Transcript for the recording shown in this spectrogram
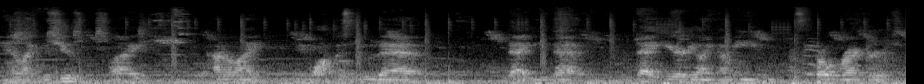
And like with you, like kind of like walk us through that that that that year. Like I mean, you broke records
